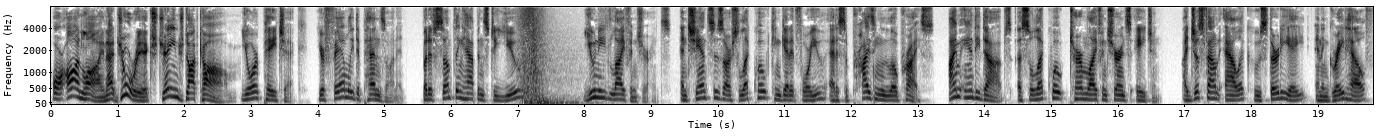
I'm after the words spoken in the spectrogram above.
or online at jewelryexchange.com. Your paycheck. Your family depends on it. But if something happens to you, you need life insurance. And chances are SelectQuote can get it for you at a surprisingly low price. I'm Andy Dobbs, a SelectQuote term life insurance agent. I just found Alec, who's 38 and in great health,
